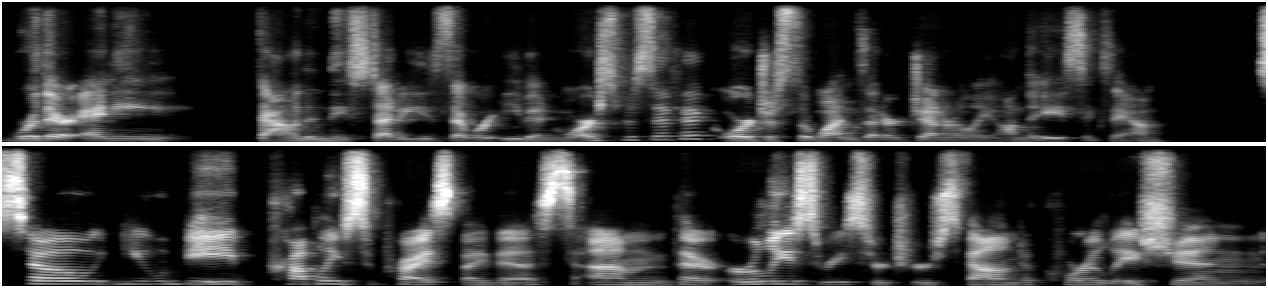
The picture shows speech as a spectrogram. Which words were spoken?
were there any found in these studies that were even more specific or just the ones that are generally on the ACE exam? So you would be probably surprised by this. Um, the earliest researchers found a correlation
